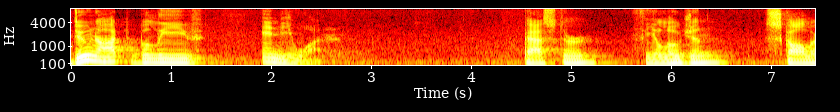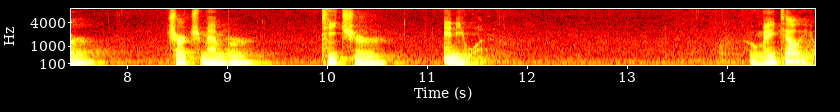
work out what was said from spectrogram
Do not believe anyone pastor, theologian, scholar, church member, teacher, anyone who may tell you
